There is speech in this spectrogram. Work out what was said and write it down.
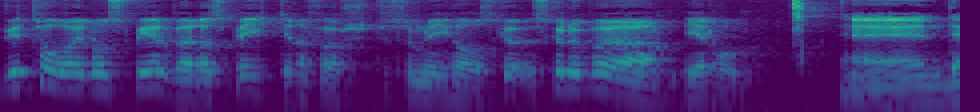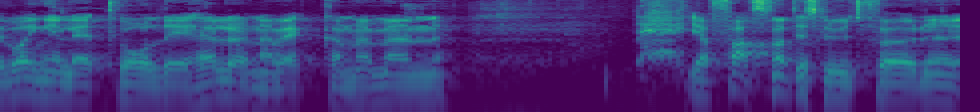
Vi tar de spelvärda spikarna först som ni har. Ska, ska du börja Edholm? Eh, det var ingen lätt val det heller den här veckan, men, men jag fastnade till slut för eh,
